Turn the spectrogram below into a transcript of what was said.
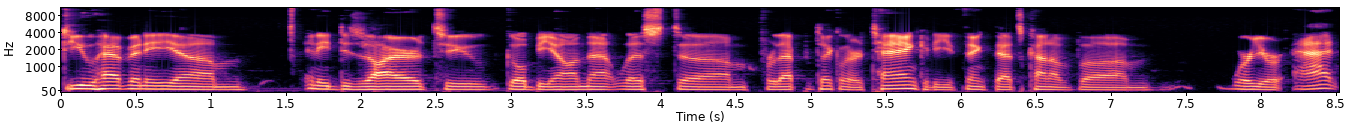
Do you have any um, any desire to go beyond that list um, for that particular tank? Or do you think that's kind of um, where you're at,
